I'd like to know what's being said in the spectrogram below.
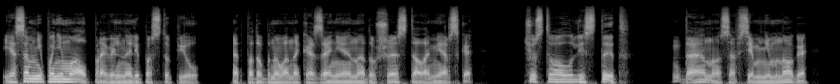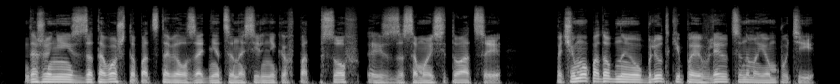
Я сам не понимал, правильно ли поступил. От подобного наказания на душе стало мерзко. Чувствовал ли стыд? Да, но совсем немного. Даже не из-за того, что подставил задницы насильников под псов, а из-за самой ситуации — Почему подобные ублюдки появляются на моем пути?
